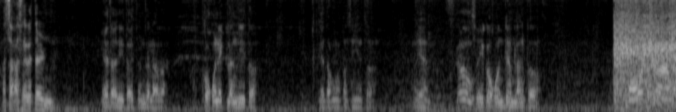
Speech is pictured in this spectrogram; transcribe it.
at saka sa return. Ito dito, itong dalawa. Kukonect lang dito. Ito kung mapansin nyo to. Ayan. So i-condemn lang to. Mawasok na ako.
